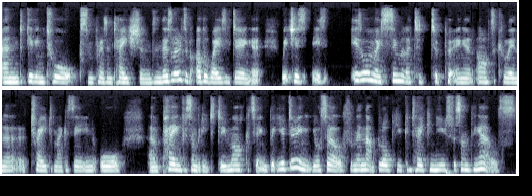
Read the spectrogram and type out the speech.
and giving talks and presentations. And there's loads of other ways of doing it, which is is is almost similar to, to putting an article in a trade magazine or um, paying for somebody to do marketing. But you're doing it yourself, and then that blog you can take and use for something else.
